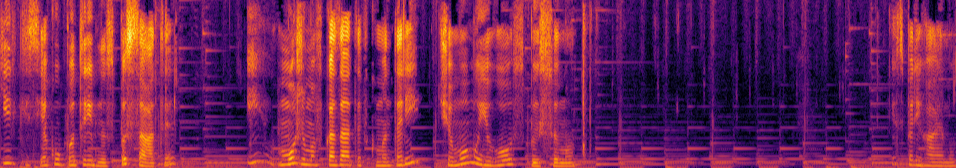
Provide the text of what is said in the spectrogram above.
кількість, яку потрібно списати. І можемо вказати в коментарі, чому ми його списуємо. І зберігаємо.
